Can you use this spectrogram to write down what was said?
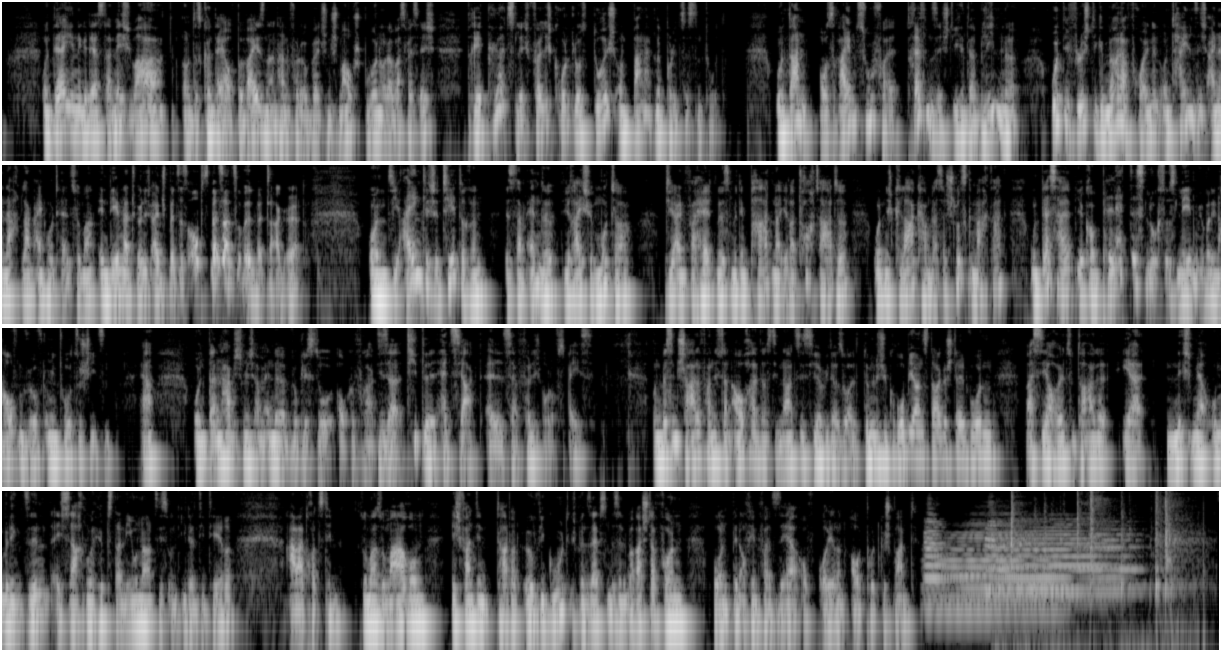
Und derjenige, der es dann nicht war, und das könnte er ja auch beweisen anhand von irgendwelchen Schmauchspuren oder was weiß ich, dreht plötzlich völlig grundlos durch und ballert eine Polizistin tot. Und dann, aus reinem Zufall, treffen sich die Hinterbliebene und die flüchtige Mörderfreundin und teilen sich eine Nacht lang ein Hotelzimmer, in dem natürlich ein spitzes Obstmesser zum Inventar gehört. Und die eigentliche Täterin ist am Ende die reiche Mutter, die ein Verhältnis mit dem Partner ihrer Tochter hatte und nicht klarkam, dass er Schluss gemacht hat und deshalb ihr komplettes Luxusleben über den Haufen wirft, um ihn totzuschießen. Ja, und dann habe ich mich am Ende wirklich so auch gefragt, dieser Titel Hetzjagd äh, ist ja völlig out of space. Und ein bisschen schade fand ich dann auch halt, dass die Nazis hier wieder so als dümmliche Grobians dargestellt wurden, was sie ja heutzutage eher nicht mehr unbedingt sind. Ich sage nur Hipster-Neonazis und Identitäre. Aber trotzdem, summa summarum, ich fand den Tatort irgendwie gut. Ich bin selbst ein bisschen überrascht davon und bin auf jeden Fall sehr auf euren Output gespannt.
